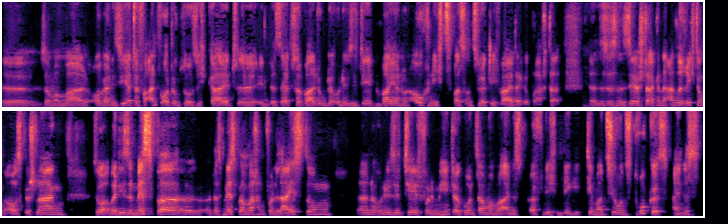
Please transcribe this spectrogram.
äh, sagen wir mal, organisierte Verantwortungslosigkeit äh, in der Selbstverwaltung der Universitäten war ja nun auch nichts, was uns wirklich weitergebracht hat. Das ist eine sehr stark in eine andere Richtung ausgeschlagen. So, aber diese messbar, äh, das Messbarmachen von Leistungen einer Universität vor dem Hintergrund, sagen wir mal, eines öffentlichen Legitimationsdruckes, eines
